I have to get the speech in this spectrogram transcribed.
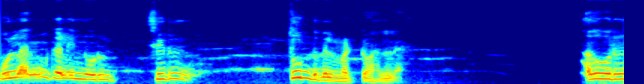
புலன்களின் ஒரு சிறு தூண்டுதல் மட்டும் அல்ல. அது ஒரு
